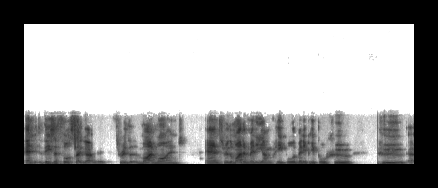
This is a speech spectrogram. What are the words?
and these are thoughts that go through the, my mind and through the mind of many young people and many people who who uh,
